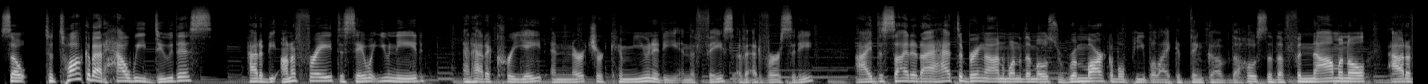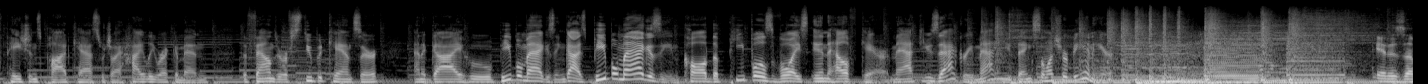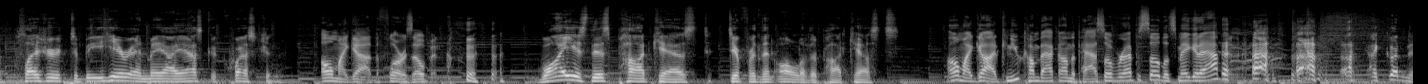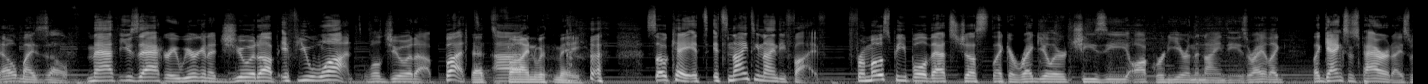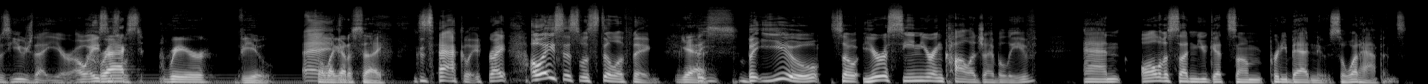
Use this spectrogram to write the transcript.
So, to talk about how we do this, how to be unafraid to say what you need, and how to create and nurture community in the face of adversity, I decided I had to bring on one of the most remarkable people I could think of, the host of the phenomenal Out of Patients podcast, which I highly recommend, the founder of Stupid Cancer, and a guy who People Magazine, guys, People Magazine called the people's voice in healthcare, Matthew Zachary. Matthew, thanks so much for being here. It is a pleasure to be here, and may I ask a question? Oh my God, the floor is open. Why is this podcast different than all other podcasts? Oh my God, can you come back on the Passover episode? Let's make it happen. I couldn't help myself. Matthew Zachary, we're going to Jew it up. If you want, we'll Jew it up. But That's uh, fine with me. so, okay, it's, it's 1995. For most people, that's just like a regular, cheesy, awkward year in the 90s, right? Like, like Gangsta's Paradise was huge that year. Oasis Cracked was rear view. That's all I got to say. Exactly, right? Oasis was still a thing. Yes. But, but you, so you're a senior in college, I believe, and all of a sudden you get some pretty bad news. So what happens?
